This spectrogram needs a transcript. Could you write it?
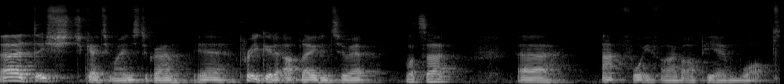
Uh, go to my Instagram. Yeah, I'm pretty good at uploading to it. What's that? Uh, at 45 RPM watt.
